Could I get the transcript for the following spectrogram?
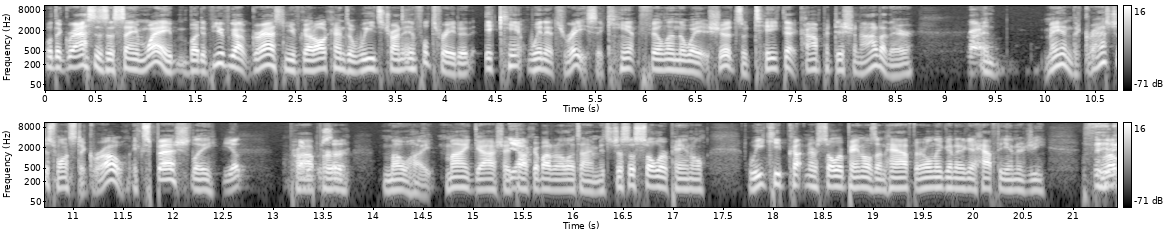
well, the grass is the same way, but if you've got grass and you've got all kinds of weeds trying to infiltrate it, it can't win its race. It can't fill in the way it should. So take that competition out of there. Right. And man, the grass just wants to grow, especially yep. proper mow height. My gosh, I talk about it all the time. It's just a solar panel. We keep cutting our solar panels in half. They're only going to get half the energy. Throw,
